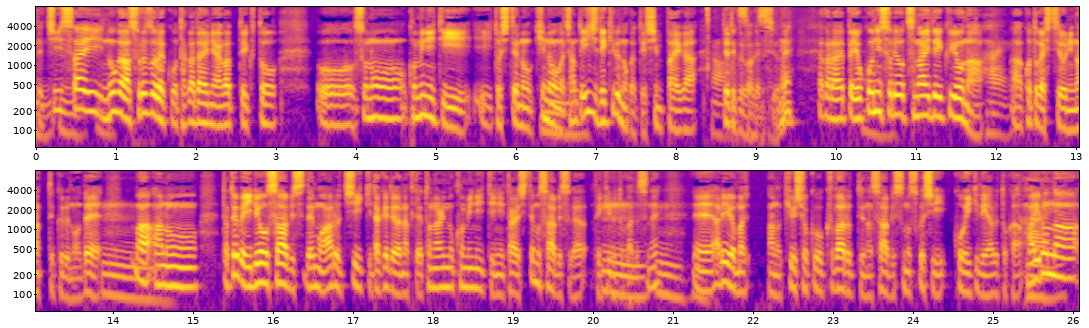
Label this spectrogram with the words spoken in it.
で小さいのがそれぞれこう高台に上がっていくと、そのコミュニティとしての機能がちゃんと維持できるのかという心配が出てくるわけですよね。だからやっぱり横にそれをつないでいくようなことが必要になってくるので、まあ、あの、例えば医療サービスでもある地域だけではなくて、隣のコミュニティに対してもサービスができるとかですね、えー、あるいは、まあ、あの給食を配るっていうのはサービスも少し広域でやるとか、はい。まあ、いろんな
